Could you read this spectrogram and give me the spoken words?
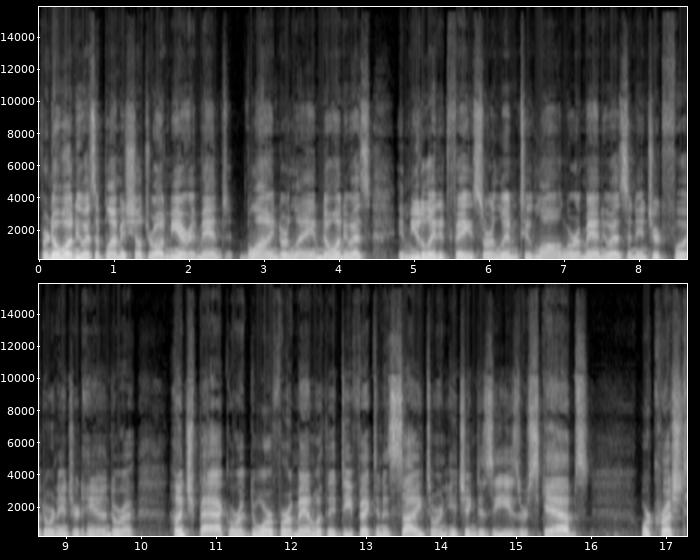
For no one who has a blemish shall draw near, a man blind or lame, no one who has a mutilated face or a limb too long, or a man who has an injured foot or an injured hand, or a hunchback or a dwarf, or a man with a defect in his sight, or an itching disease, or scabs, or crushed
